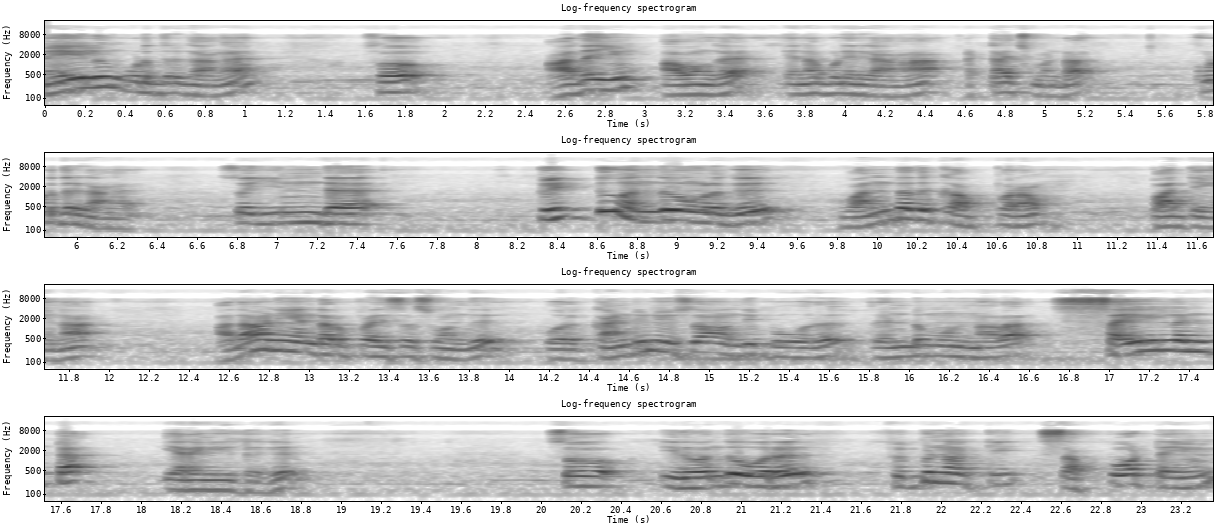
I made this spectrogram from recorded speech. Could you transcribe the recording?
மெயிலும் கொடுத்துருக்காங்க. ஸோ அதையும் அவங்க என்ன பண்ணியிருக்காங்கன்னா அட்டாச்மெண்ட்டாக கொடுத்துருக்காங்க. ஸோ இந்த ட்விட்டு வந்து உங்களுக்கு வந்ததுக்கு அப்புறம் பார்த்தீங்கன்னா அதானி என்டர்பிரைசஸ் வந்து ஒரு கண்டினியூஸாக வந்து இப்போ ஒரு ரெண்டு மூணு நாளாக சைலண்ட்டாக இறங்கிட்டு இருக்கு. ஸோ இது வந்து ஒரு ஃபிப்னாக்கி சப்போர்ட்டையும்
